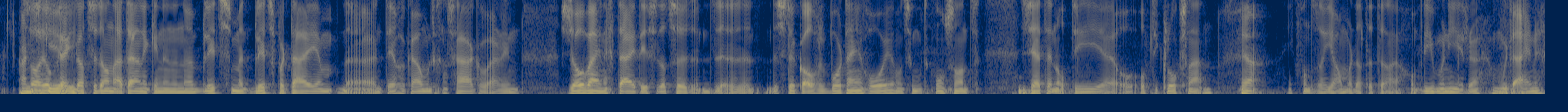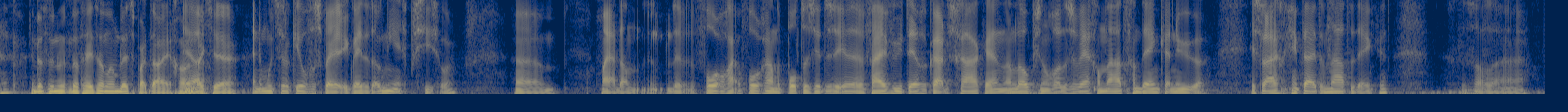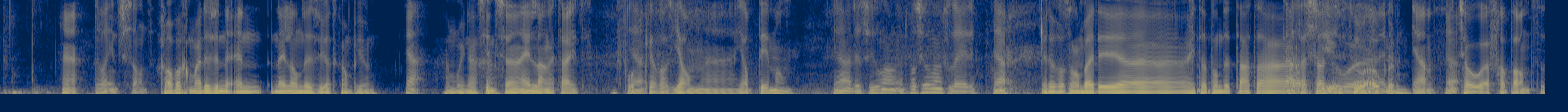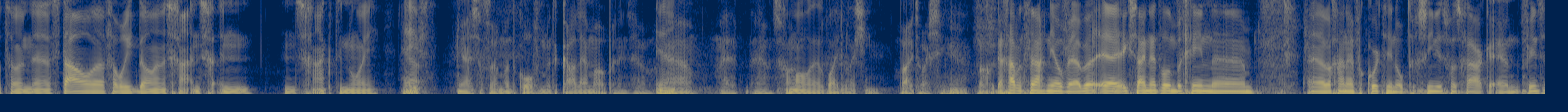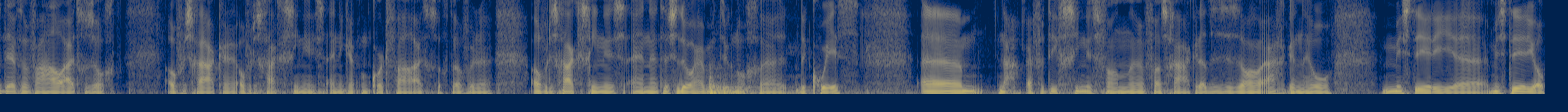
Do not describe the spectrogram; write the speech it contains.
Het is wel heel gek dat ze dan uiteindelijk in een eh, blitz met blitzpartijen eh, tegen elkaar moeten gaan schaken, waarin zo weinig tijd is dat ze de, de, de stukken over het bord heen gooien. Want ze moeten constant zetten en op die, eh, op die klok slaan. Ja, Ik vond het wel jammer dat het eh, op die manier eh, moet eindigen. En dat, dat heet dan een blitzpartij. Gewoon Ja. dat je... En dan moeten er ook heel veel spelen. Ik weet het ook niet eens precies hoor. Ehm, maar ja, dan de de voorga- voorgaande potten zitten ze eh, vijf uur tegen elkaar te schaken. En dan lopen ze nog wel eens weg om na te gaan denken. En nu is er eigenlijk geen tijd om na te denken. Dat is wel, eh, ja. dat is wel interessant. Grappig, maar dus een, een Nederland is wereldkampioen. ja. Dan moet je nagaan. sinds een hele lange tijd. Vorige Ja. keer was Jan, eh, Jan Timman. Ja, dat is heel lang, het was heel lang geleden. Ja, En dat was dan bij de, eh, heet dat dan de Tata, Tata Tata Steel, Steel eh, Open? Ja, dat is Ja. ook zo eh, frappant. Dat zo'n staalfabriek dan een, scha een, scha- een, een schaaktoernooi Ja. heeft. Ja, is dat zo met golfen met de KLM Open en zo. Ja. ja, ja, ja, Het is allemaal whitewashing. Whitewashing, ja. Ja. Maar goed, daar gaan we het vandaag niet over hebben. Eh, ik zei net al in het begin, we gaan even kort in op de geschiedenis van schaken. En Vincent heeft een verhaal uitgezocht over schaken, over de schaakgeschiedenis. En ik heb een kort verhaal uitgezocht over de, over de schaakgeschiedenis. En eh, tussendoor hebben we natuurlijk nog eh, de quiz. Ehm, nou, even die geschiedenis van, eh, van schaken. Dat is dus al eigenlijk een heel mysterie, mysterie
